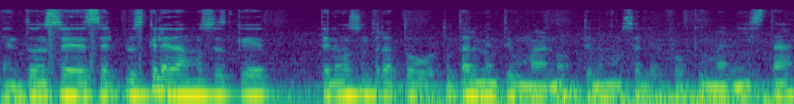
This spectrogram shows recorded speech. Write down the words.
Entonces, el plus que le damos es que tenemos un trato totalmente humano, tenemos el enfoque humanista.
